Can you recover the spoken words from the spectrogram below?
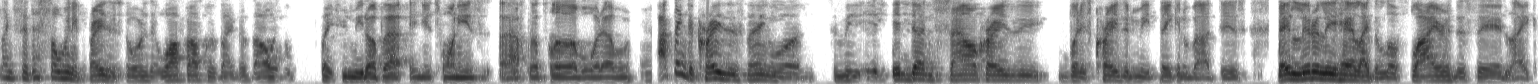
like I said, there's so many crazy stories at Waffle House because like that's always the place you meet up at in your 20s after a club or whatever. I think the craziest thing was to me, it, it doesn't sound crazy, but it's crazy to me thinking about this. They literally had like the little flyers that said like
